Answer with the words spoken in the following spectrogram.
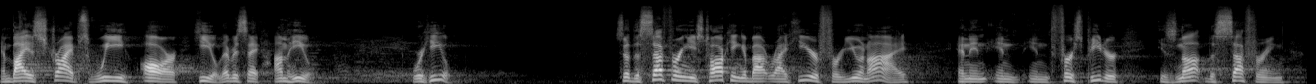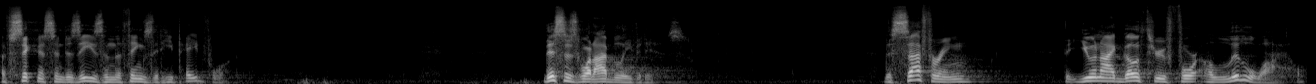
and by his stripes we are healed. Everybody say, I'm healed. We're healed. So the suffering he's talking about right here for you and I and in, in, in 1 Peter is not the suffering of sickness and disease and the things that he paid for. This is what I believe it is. The suffering that you and I go through for a little while,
